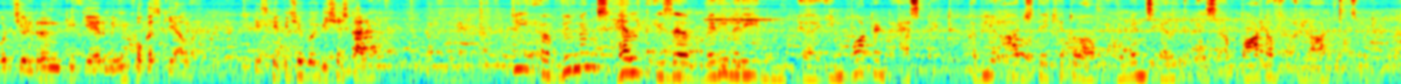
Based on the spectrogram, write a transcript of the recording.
और चिल्ड्रन की केयर में ही फोकस किया हुआ है। इसके पीछे कोई विशेष कारण? जी women's health is a very very important aspect अभी आज देखें तो आप women's health is a part of a large hospital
